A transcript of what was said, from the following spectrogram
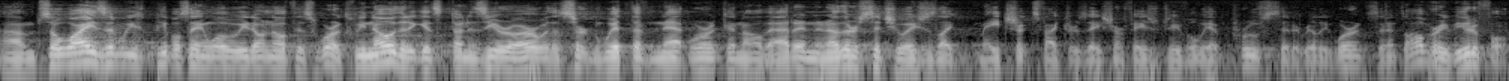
Um, so why is it we, people saying, well, we don't know if this works? We know that it gets done to zero error with a certain width of network and all that, and in other situations like matrix factorization or phase retrieval, we have proofs that it really works, and it's all very beautiful.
